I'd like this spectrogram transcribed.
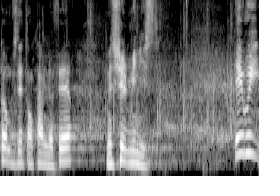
comme vous êtes en train de le faire, Monsieur le ministre. Et oui,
